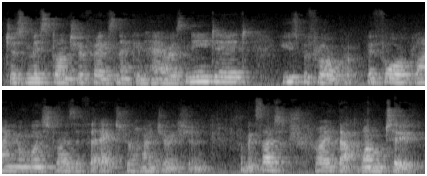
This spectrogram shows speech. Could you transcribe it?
just mist onto your face, neck and hair as needed. Use before, before applying your moisturiser for extra hydration. So I'm excited to try that one too.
